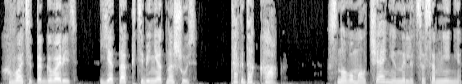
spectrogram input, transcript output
Хватит так говорить. Я так к тебе не отношусь. Тогда как? Снова молчание, на лице сомнения.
